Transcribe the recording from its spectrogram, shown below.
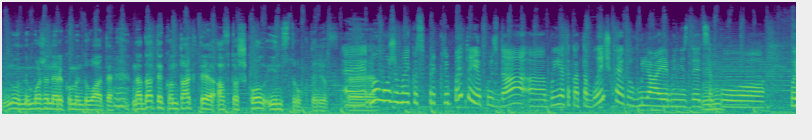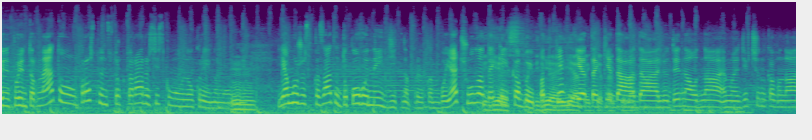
ну не може не рекомендувати. Надати контакти автошкол і інструкторів. Е, Ми можемо якось прикріпити якусь, да? е, бо є така табличка, яка гуляє, мені здається, по, по, по інтернету. Просто інструктора російськомовно україномовні. Мгм. Я можу сказати, до кого не йдіть, наприклад, бо я чула Є, декілька є, випадків. є Є, такі, такі, да, да. да. людина, одна моя дівчинка, вона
